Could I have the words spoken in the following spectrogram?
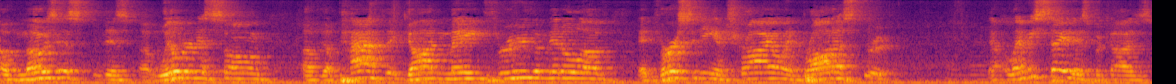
of Moses, this uh, wilderness song of the path that God made through the middle of adversity and trial and brought us through. Now, let me say this because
